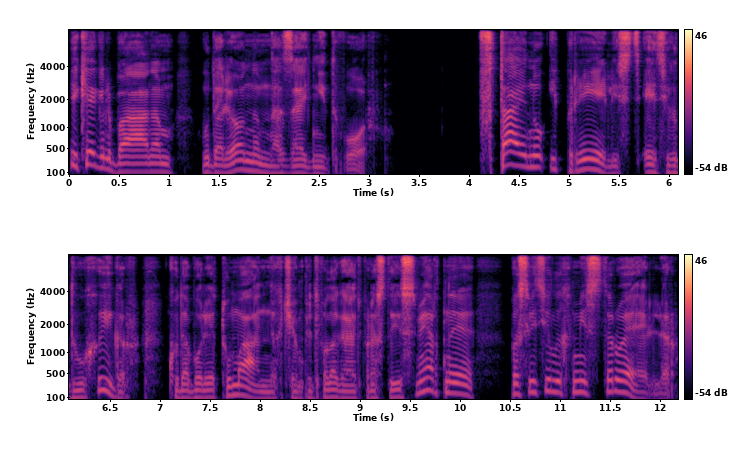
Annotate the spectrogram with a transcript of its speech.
и кегельбаном, удаленным на задний двор. В тайну и прелесть этих двух игр, куда более туманных, чем предполагают простые смертные, посвятил их мистер Эллер,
